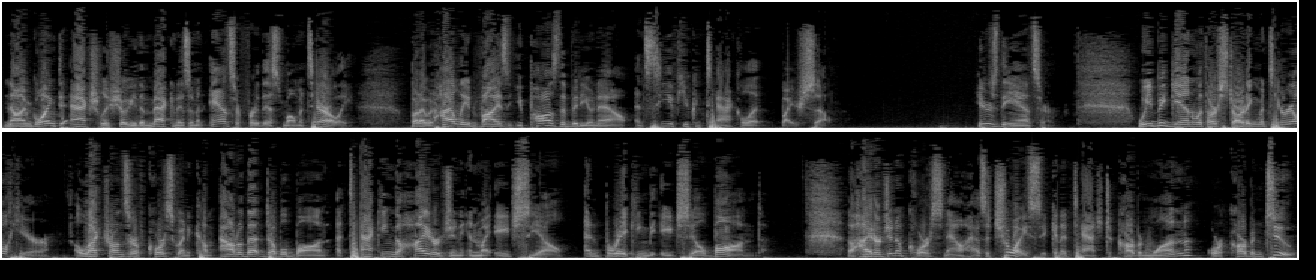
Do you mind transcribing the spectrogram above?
Now I'm going to actually show you the mechanism and answer for this momentarily, but I would highly advise that you pause the video now and see if you can tackle it by yourself. Here's the answer. We begin with our starting material here. Electrons are of course going to come out of that double bond, attacking the hydrogen in my HCl and breaking the HCl bond. The hydrogen of course now has a choice. It can attach to carbon 1 or carbon 2.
